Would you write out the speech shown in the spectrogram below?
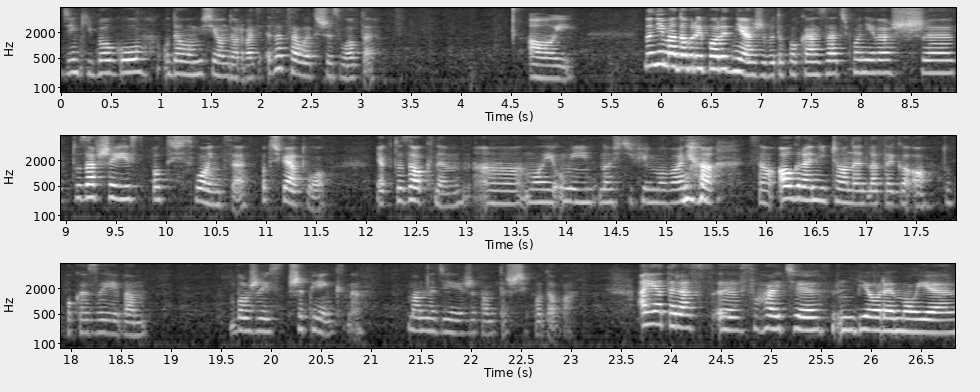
Dzięki Bogu udało mi się ją dorwać za całe 3 złote. Oj, no nie ma dobrej pory dnia, żeby to pokazać, ponieważ e, tu zawsze jest pod słońce, pod światło, jak to z oknem. A moje umiejętności filmowania są ograniczone, dlatego o, tu pokazuję Wam. Boże, jest przepiękna. Mam nadzieję, że Wam też się podoba. A ja teraz, e, słuchajcie, biorę moje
